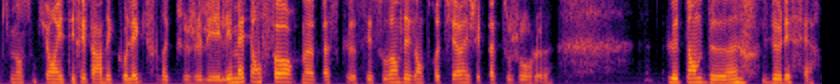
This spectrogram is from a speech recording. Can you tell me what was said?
qui, ont été faits par des collègues. Il faudrait que je les, mette en forme parce que c'est souvent des entretiens et j'ai pas toujours le, temps de les faire.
